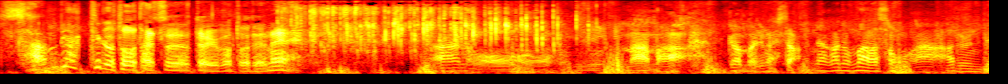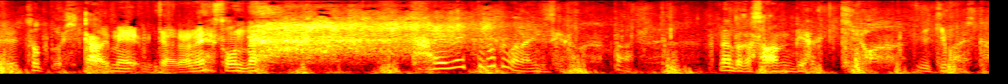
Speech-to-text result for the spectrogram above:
300キロ到達ということでね、あのーまあまあ、頑張りました。長野マラソンがあるんで、ちょっと控えめみたいなね、そんな、控えめってことはないんですけど、まあ、なんとか300キロ行きました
